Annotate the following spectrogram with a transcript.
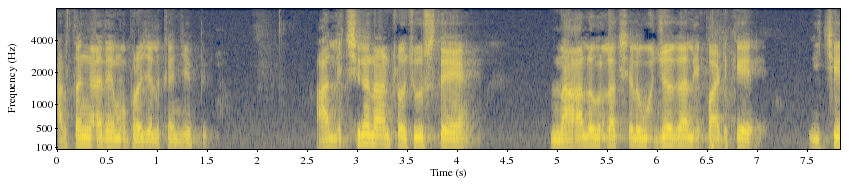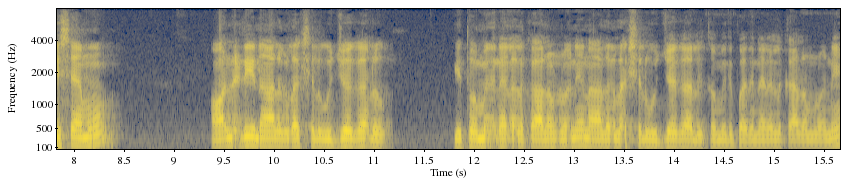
అర్థం కాదేమో ప్రజలకు అని చెప్పి. వాళ్ళు ఇచ్చిన దాంట్లో చూస్తే నాలుగు లక్షల ఉద్యోగాలు ఇప్పటికే ఇచ్చేసాము ఆల్రెడీ నాలుగు లక్షల ఉద్యోగాలు ఈ తొమ్మిది నెలల కాలంలోనే నాలుగు లక్షల ఉద్యోగాలు ఈ తొమ్మిది పది నెలల కాలంలోనే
